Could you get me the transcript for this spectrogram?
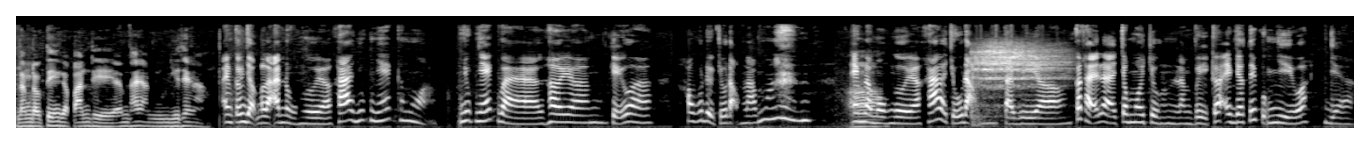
Lần đầu tiên gặp anh thì em thấy anh như thế nào? Em cảm nhận là anh là một người à, khá nhút nhát đúng không ạ? Nhút nhát và hơi à, kiểu à, không có được chủ động lắm em là À, một người à, khá là chủ động tại vì à, có thể là trong môi trường làm việc á em giao tiếp cũng nhiều á. Dạ.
